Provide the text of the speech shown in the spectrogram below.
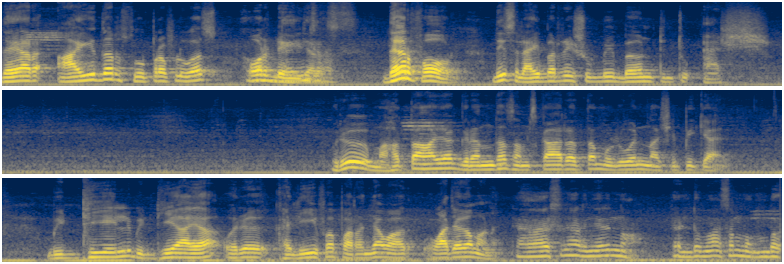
they are either superfluous or, or dangerous. dangerous. Therefore, this library should be burnt into ash. ഒരു മഹത്തായ ഗ്രന്ഥ സംസ്കാരത്തെ മുഴുവൻ നശിപ്പിക്കാൻ വിഡ്ഢിയിൽ വിഡ്ഢിയായ ഒരു ഖലീഫ പറഞ്ഞ വാ- വാചകമാണ്. രാധാകൃഷ്ണൻ അറിഞ്ഞിരുന്നോ? രണ്ടു മാസം മുമ്പ്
